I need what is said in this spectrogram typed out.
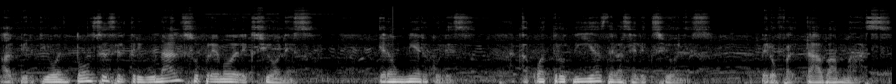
advirtió entonces el Tribunal Supremo de Elecciones. Era un miércoles a cuatro días de las elecciones, pero faltaba más.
